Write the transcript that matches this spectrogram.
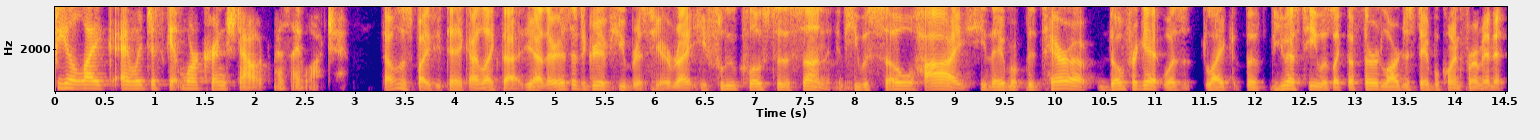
feel like I would just get more cringed out as I watch it. That was a spicy take. I like that. Yeah, there is a degree of hubris here, right? He flew close to the sun and he was so high. He they the Terra, don't forget, was like the UST was like the third largest stablecoin for a minute.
